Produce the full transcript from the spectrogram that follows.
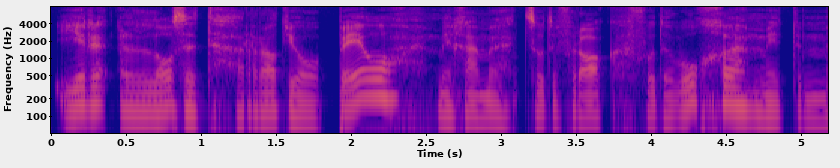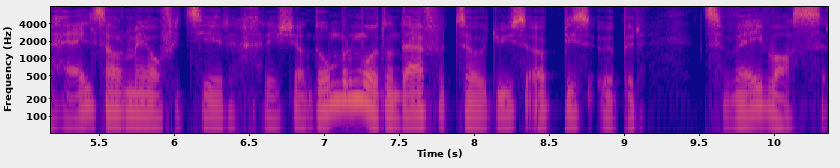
Ihr hört Radio Beo. Wir kommen zu der Frage der Woche mit dem Heilsarmee-Offizier Christian Dummermuth und er erzählt uns etwas über zwei Wasser.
